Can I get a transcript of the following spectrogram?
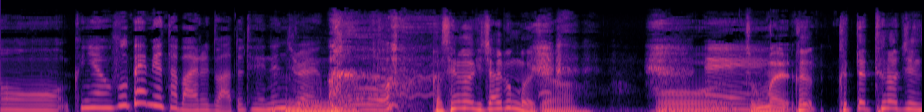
어 그냥 후배면 다 말을 놔도 되는 줄 음. 알고 그 생각이 짧은 거죠. 오, 네. 정말 그 그때 틀어진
